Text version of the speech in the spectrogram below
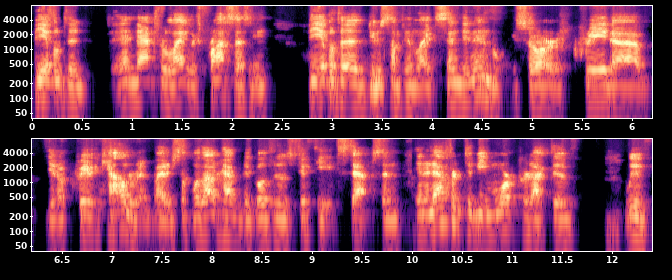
be able to and natural language processing be able to do something like send an invoice or create a you know create a calendar invite or something without having to go through those 58 steps. And in an effort to be more productive we've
